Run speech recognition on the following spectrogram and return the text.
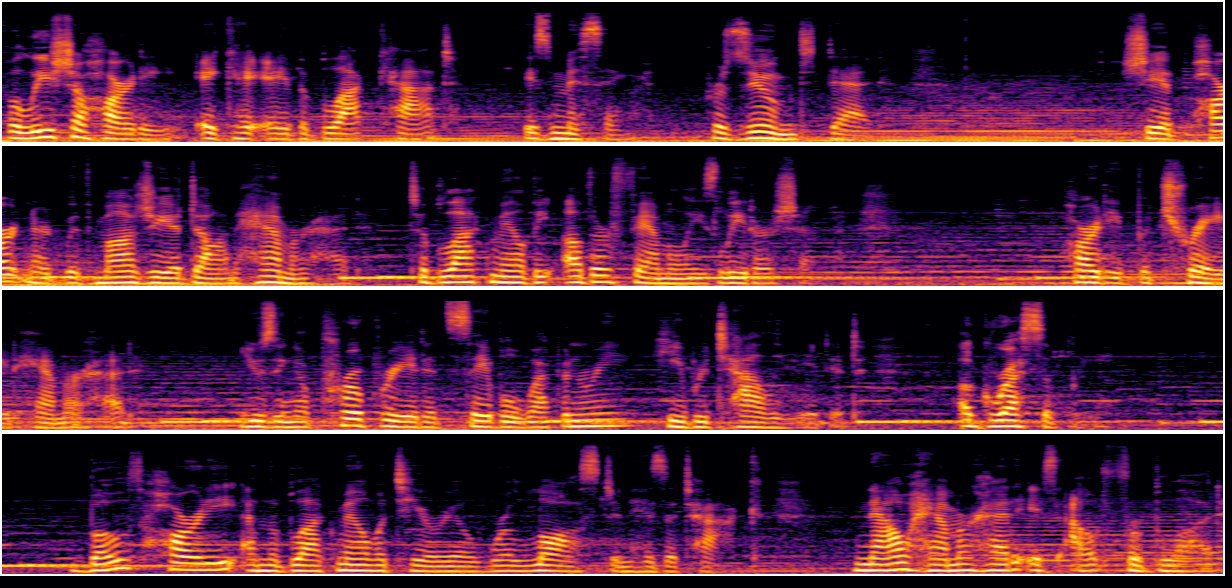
Felicia Hardy, aka the Black Cat, is missing, presumed dead. She had partnered with Maggia Don Hammerhead to blackmail the other family's leadership. Hardy betrayed Hammerhead. Using appropriated Sable weaponry, he retaliated, aggressively. Both Hardy and the blackmail material were lost in his attack. Now Hammerhead is out for blood.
